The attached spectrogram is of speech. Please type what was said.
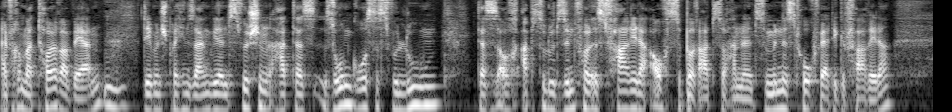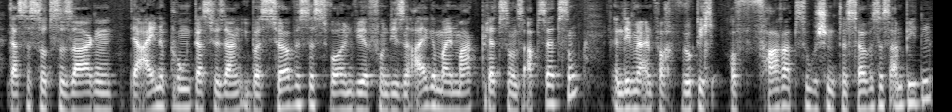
einfach immer teurer werden. Mhm. Dementsprechend sagen wir, inzwischen hat das so ein großes Volumen, dass es auch absolut sinnvoll ist, Fahrräder auch separat zu handeln, zumindest hochwertige Fahrräder. Das ist sozusagen der eine Punkt, dass wir sagen, über Services wollen wir von diesen allgemeinen Marktplätzen uns absetzen, indem wir einfach wirklich auf Fahrrad zugeschnittene Services anbieten.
